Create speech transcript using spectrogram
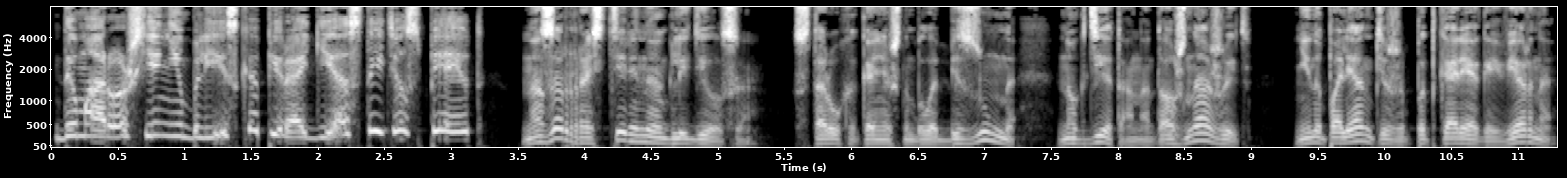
да морожья не близко, пироги остыть успеют!» Назар растерянно огляделся. Старуха, конечно, была безумна, но где-то она должна жить. Не на полянке же под корягой, верно?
